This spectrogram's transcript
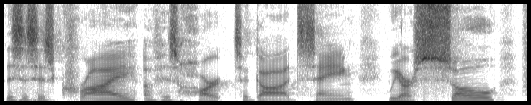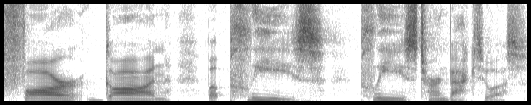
This is his cry of his heart to God, saying, We are so far gone, but please, please turn back to us.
